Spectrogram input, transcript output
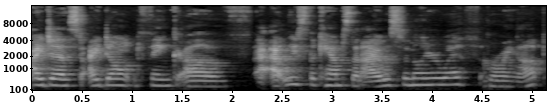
I just I don't think of at least the camps that I was familiar with growing up,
